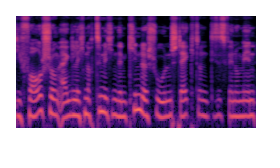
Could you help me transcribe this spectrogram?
die Forschung eigentlich noch ziemlich in den Kinderschuhen steckt und dieses Phänomen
